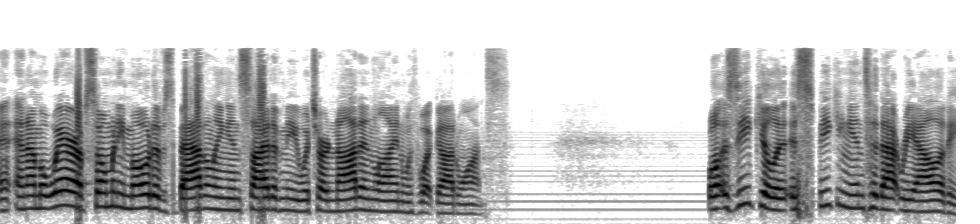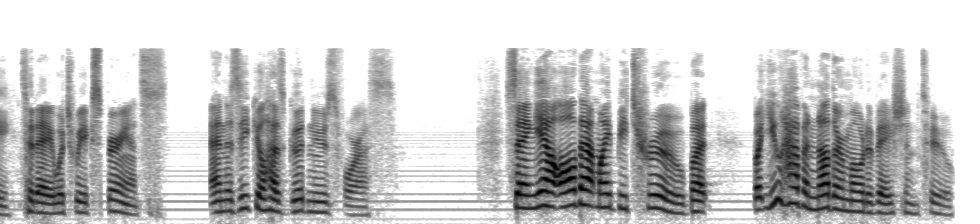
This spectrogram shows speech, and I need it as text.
And, and I'm aware of so many motives battling inside of me which are not in line with what God wants. Well, Ezekiel is speaking into that reality today, which we experience. And Ezekiel has good news for us. Saying, yeah, all that might be true, but, but you have another motivation too.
